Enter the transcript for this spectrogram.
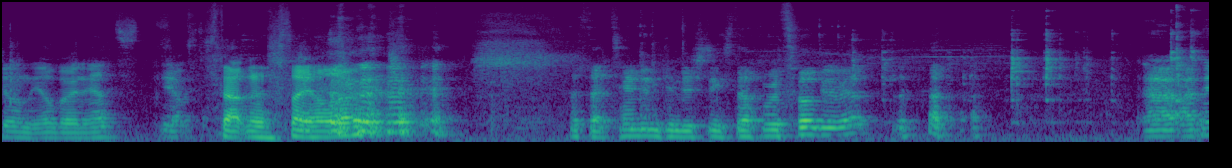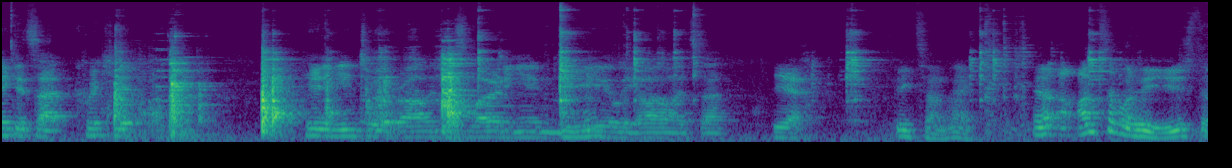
Feeling the elbow now. It's Yep. starting to say hello. That's that tendon conditioning stuff we were talking about. Uh, I think it's that quick hit, hitting into it rather than just loading in really highlights that. yeah, big time, hey. And I- I'm someone who used to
